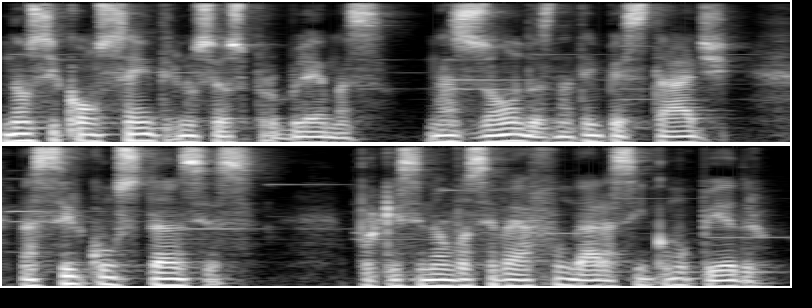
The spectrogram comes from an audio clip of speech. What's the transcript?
Não se concentre nos seus problemas, nas ondas, na tempestade, nas circunstâncias, porque senão você vai afundar assim como Pedro.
